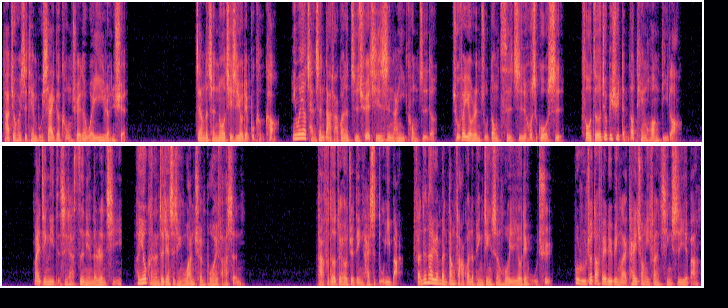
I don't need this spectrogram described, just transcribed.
他就会是填补下一个空缺的唯一人选。这样的承诺其实有点不可靠，因为要产生大法官的职缺其实是难以控制的。除非有人主动辞职或是过世，否则就必须等到天荒地老。麦金利只剩下四年的任期，很有可能这件事情完全不会发生。塔夫特最后决定还是赌一把，反正他原本当法官的平静生活也有点无趣，不如就到菲律宾来开创一番新事业吧。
